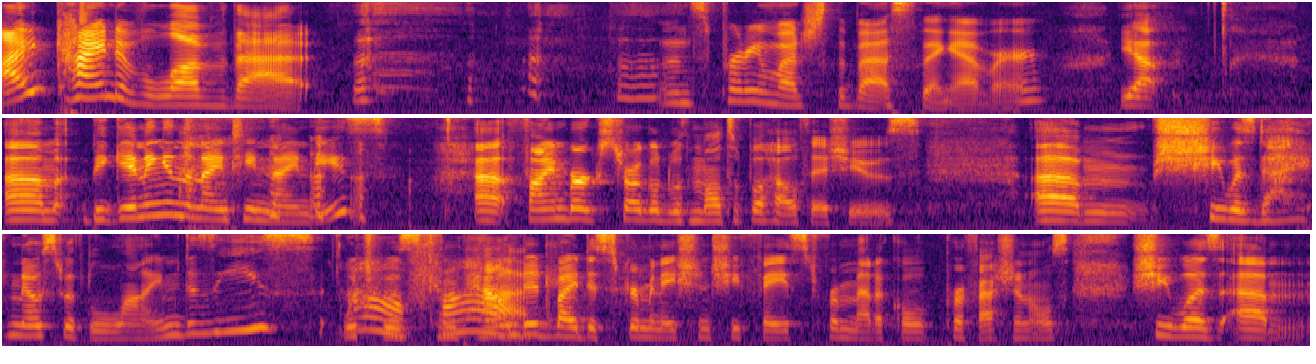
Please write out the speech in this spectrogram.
I kind of love that. It's pretty much the best thing ever. Yeah. Um, beginning in the 1990s, uh, Feinberg struggled with multiple health issues. Um, she was diagnosed with Lyme disease, which Oh, was compounded by discrimination she faced from medical professionals. She was um,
